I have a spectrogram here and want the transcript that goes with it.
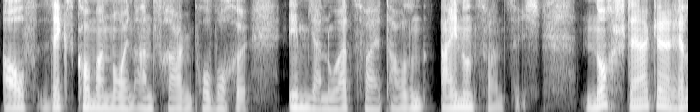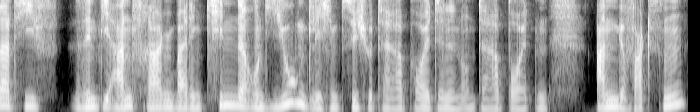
auf 6,9 Anfragen pro Woche im Januar 2021. Noch stärker relativ sind die Anfragen bei den Kinder- und Jugendlichen Psychotherapeutinnen und Therapeuten angewachsen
